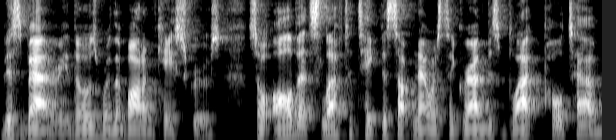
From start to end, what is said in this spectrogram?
this battery. Those were the bottom case screws. So all that's left to take this up now is to grab this black pull tab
